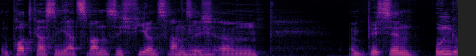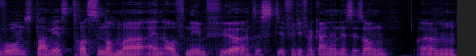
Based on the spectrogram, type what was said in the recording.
ein Podcast im Jahr 2024. Ähm, ein bisschen ungewohnt, da wir jetzt trotzdem nochmal einen aufnehmen für, das, für die vergangene Saison. Ähm,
